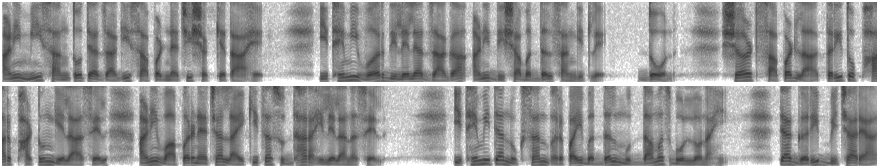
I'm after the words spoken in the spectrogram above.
आणि मी सांगतो त्या जागी सापडण्याची शक्यता आहे. इथे मी वर दिलेल्या जागा आणि दिशाबद्दल सांगितले. दोन शर्ट सापडला तरी तो फार फाटून गेला असेल आणि वापरण्याच्या लायकीचा सुद्धा राहिलेला नसेल. इथे मी त्या नुकसान भरपाईबद्दल मुद्दामच बोललो नाही. त्या गरीब बिचाऱ्या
